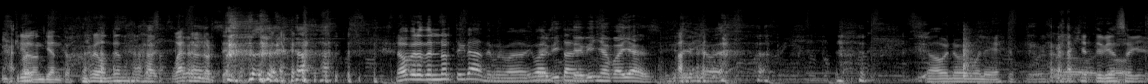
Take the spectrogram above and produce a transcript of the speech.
y creo, Redondeando. redondeando. Del norte. no, pero del norte grande, mi hermano. Igual de, vi- está- de Viña para allá. sí. de Viña para- No, no me weón, la gente piensa que, que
